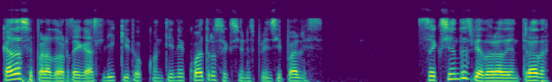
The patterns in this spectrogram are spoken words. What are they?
cada separador de gas líquido contiene cuatro secciones principales. Sección desviadora de entrada.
